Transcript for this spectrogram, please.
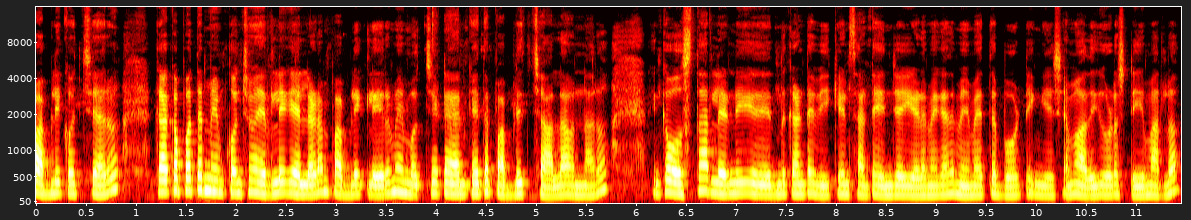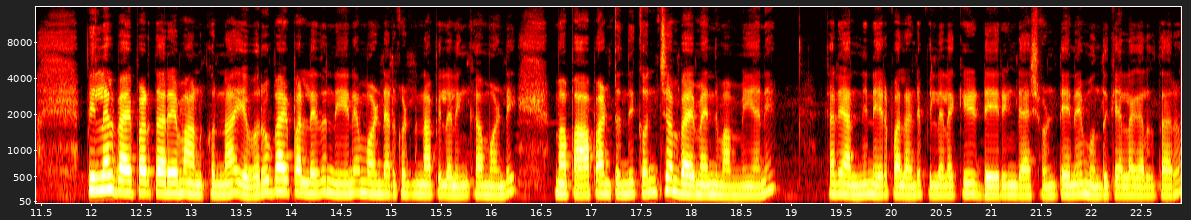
పబ్లిక్ వచ్చారు. కాకపోతే మేము కొంచెం ఎర్లీగా వెళ్ళడం పబ్లిక్ లేరు. మేము వచ్చే టైంకి అయితే పబ్లిక్ చాలా ఉన్నారు. ఇంకా వస్తారులేండి. ఎందుకంటే వీకెండ్స్ అంటే ఎంజాయ్ చేయడమే కదా. మేమైతే బోటింగ్ చేసాము అది కూడా స్టీమర్లో. పిల్లలు భయపడతారేమో అనుకున్నా. ఎవరూ భయపడలేదు. నేనే మొండి అనుకుంటున్నా. పిల్లలు ఇంకా మొండి మా పాప అంటుంది కొంచెం భయమైంది మమ్మీ అని. కానీ అన్నీ నేర్పాలండి. పిల్లలకి డేరింగ్ డాష్ ఉంటేనే ముందుకు వెళ్ళగలుగుతారు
